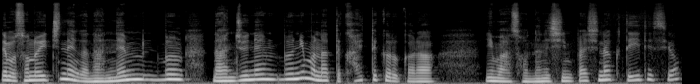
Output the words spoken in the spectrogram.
でもその1年が何年分何十年分にもなって帰ってくるから今はそんなに心配しなくていいですよ。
